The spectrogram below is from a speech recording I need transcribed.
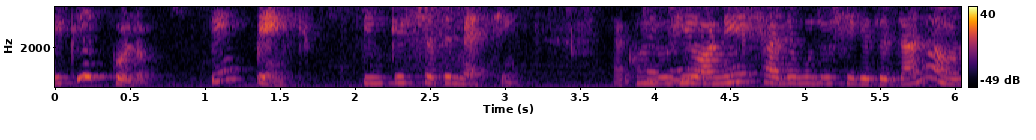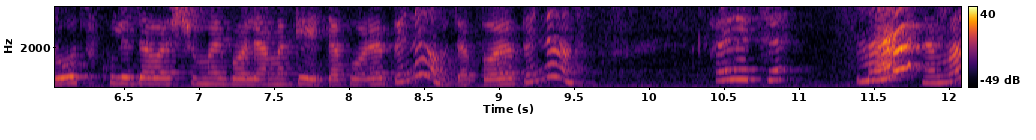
এই ক্লিপগুলো পিঙ্ক পিঙ্ক পিঙ্কের সাথে ম্যাচিং এখন রুহি অনেক সাজুগুজু শিখেছে জানো? রোজ স্কুলে যাওয়ার সময় বলে আমাকে এটা পরাবে না ওটা পরাবে না। হয়ে গেছে। মা হ্যাঁ মা?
